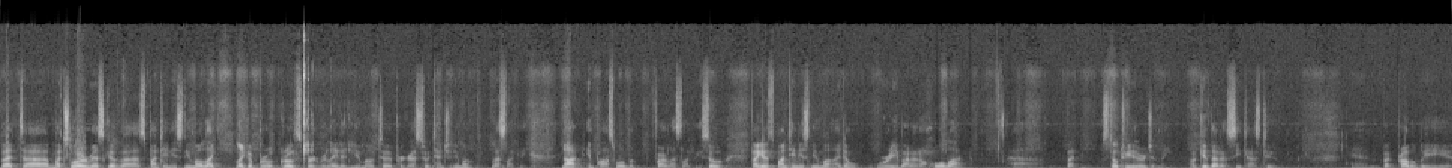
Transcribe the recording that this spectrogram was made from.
But uh, much lower risk of uh, spontaneous pneumo, like, like a bro- growth spurt-related pneumo to progress to a tension pneumo, less likely. Not impossible, but far less likely. So if I get a spontaneous pneumo, I don't worry about it a whole lot, uh, but still treat it urgently. I'll give that a CTAS too. And, but probably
